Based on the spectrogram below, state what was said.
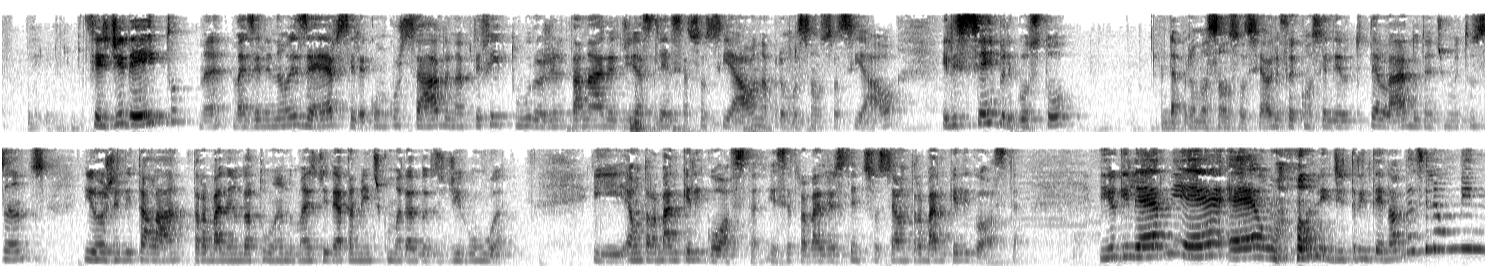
fez direito, né? mas ele não exerce, ele é concursado na prefeitura, hoje ele está na área de assistência social, na promoção social. Ele sempre gostou da promoção social, ele foi conselheiro tutelar durante muitos anos e hoje ele está lá trabalhando, atuando mais diretamente com moradores de rua. E é um trabalho que ele gosta, esse trabalho de assistente social é um trabalho que ele gosta. E o Guilherme é, é um homem de 39, mas ele é um menino.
